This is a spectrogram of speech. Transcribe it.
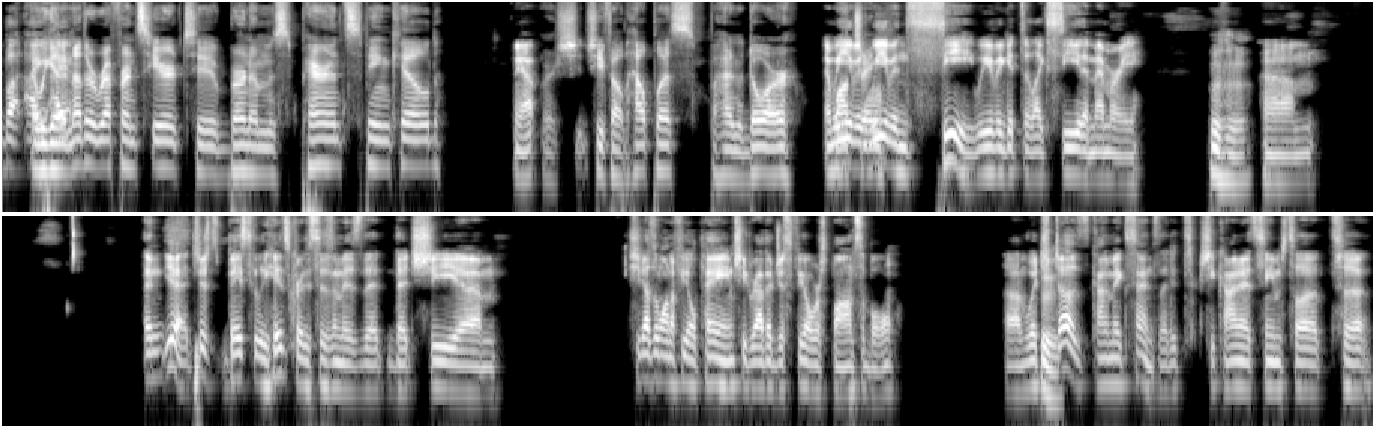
but I, we get I- another reference here to Burnham's parents being killed, yeah, where she, she felt helpless behind the door. and we even we even see we even get to like see the memory Mm-hmm. Um, and yeah, just basically his criticism is that that she um, she doesn't want to feel pain. She'd rather just feel responsible, um, which Hmm. does kind of make sense. That it she kind of seems to to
